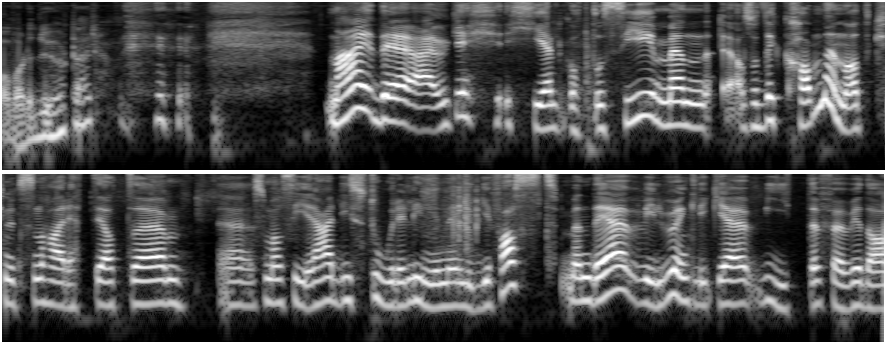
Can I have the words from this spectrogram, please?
Hva var det du hørte her? Nei, det er jo ikke helt godt å si. Men altså, det kan hende at Knutsen har rett i at uh, som han sier her, de store linjene ligger fast. Men det vil vi jo egentlig ikke vite før vi da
